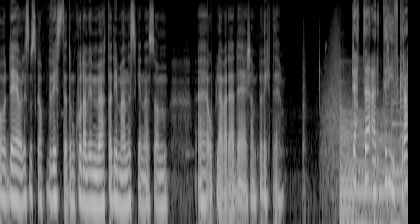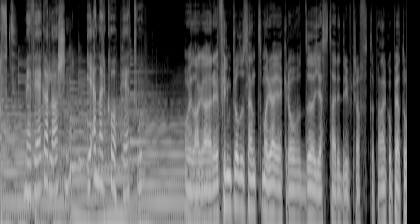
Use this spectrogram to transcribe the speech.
og det å liksom skape bevissthet om hvordan vi møter de menneskene som eh, opplever det, det er kjempeviktig. Dette er Drivkraft med Vegard Larsen i NRK P2. Og i dag er filmprodusent Maria Ekerovd gjest her i Drivkraft på NRK P2.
